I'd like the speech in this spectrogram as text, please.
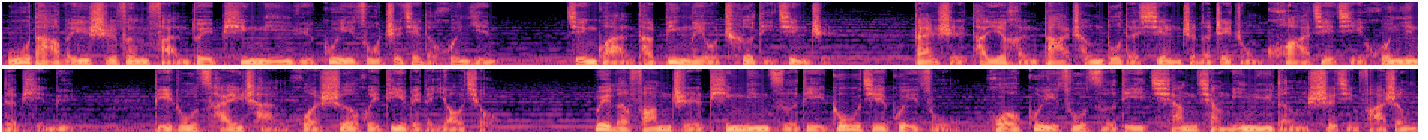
屋大维十分反对平民与贵族之间的婚姻，尽管他并没有彻底禁止。但是，他也很大程度地限制了这种跨阶级婚姻的频率，比如财产或社会地位的要求。为了防止平民子弟勾结贵族或贵族子弟强抢民女等事情发生，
